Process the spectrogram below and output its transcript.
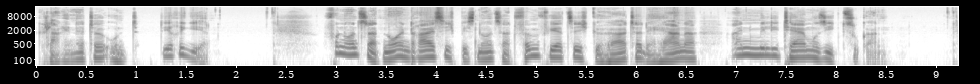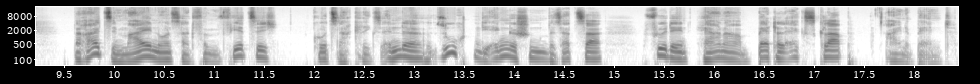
Klarinette und Dirigieren. Von 1939 bis 1945 gehörte der Herner einem Militärmusikzug an. Bereits im Mai 1945, kurz nach Kriegsende, suchten die englischen Besatzer für den Herner Battle Axe Club eine Band.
